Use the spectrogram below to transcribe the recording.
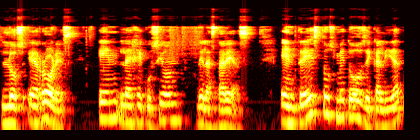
los errores en la ejecución de las tareas. Entre estos métodos de calidad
